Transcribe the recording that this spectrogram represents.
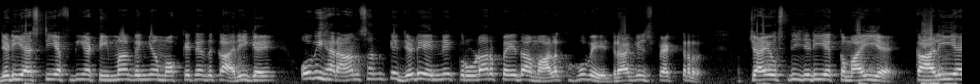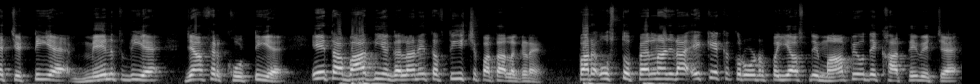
ਜਿਹੜੀ ਐਸਟੀਐਫ ਦੀਆਂ ਟੀਮਾਂ ਗਈਆਂ, ਮੌਕੇ ਤੇ ਅਧਿਕਾਰੀ ਗਏ ਉਹ ਵੀ ਹੈਰਾਨ ਸਨ ਕਿ ਜਿਹੜੇ ਇੰਨੇ ਕਰੋੜਾਂ ਰੁਪਏ ਦਾ ਮਾਲਕ ਹੋਵੇ ਡਰੱਗ ਇੰਸਪੈਕਟਰ ਚਾਹੇ ਉਸ ਦੀ ਜਿਹੜੀ ਇਹ ਕਮਾਈ ਹੈ, ਕਾਲੀ ਹੈ, ਚਿੱਟੀ ਹੈ, ਮਿਹਨਤ ਦੀ ਹੈ ਜਾਂ ਫਿਰ ਖੋਟੀ ਹੈ, ਇਹ ਤਾਂ ਬਾਅਦ ਦੀਆਂ ਗੱਲਾਂ ਨੇ ਤਫਤੀਸ਼ 'ਚ ਪਤਾ ਲੱਗਣਾ ਹੈ। ਪਰ ਉਸ ਤੋਂ ਪਹਿਲਾਂ ਜਿਹੜਾ 1-1 ਕਰੋੜ ਰੁਪਈਆ ਉਸਦੇ ਮਾਪਿਓ ਦੇ ਖਾਤੇ ਵਿੱਚ ਹੈ,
